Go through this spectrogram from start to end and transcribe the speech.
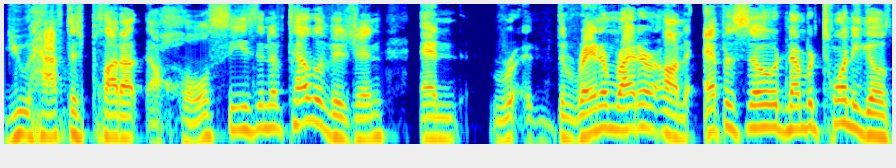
you have to plot out a whole season of television and r- the random writer on episode number 20 goes,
